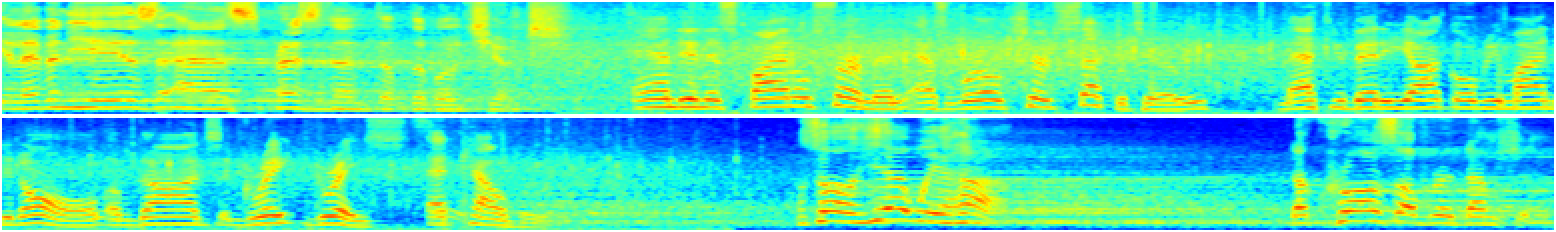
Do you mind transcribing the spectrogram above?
11 years as president of the World Church. And in his final sermon as World Church Secretary, Matthew Bediako reminded all of God's great grace at Calvary. So here we have the cross of redemption,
